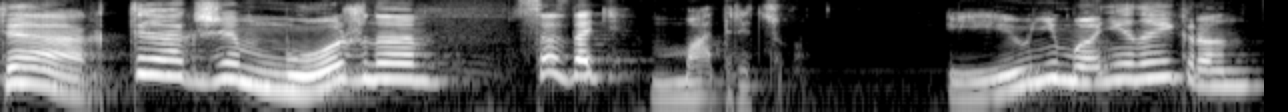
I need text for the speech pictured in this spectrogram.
Так, также можно создать матрицу. И внимание на экран.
